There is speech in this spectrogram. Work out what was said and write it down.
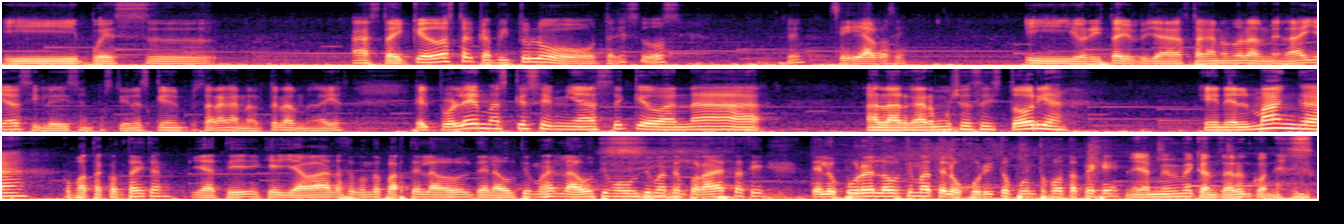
Y pues eh, hasta ahí quedó hasta el capítulo 13 o 12. ¿sí? Sí, algo así. Y ahorita ya está ganando las medallas y le dicen, pues tienes que empezar a ganarte las medallas. El problema es que se me hace que van a alargar mucho esa historia. En el manga, Como Attack on Titan, que ya, ti- que ya va la segunda parte de la, de la última, la última, última temporada. Esta sí, te lo juro, es la última, te lo jurito, punto JPG. y a mí me cansaron con eso.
